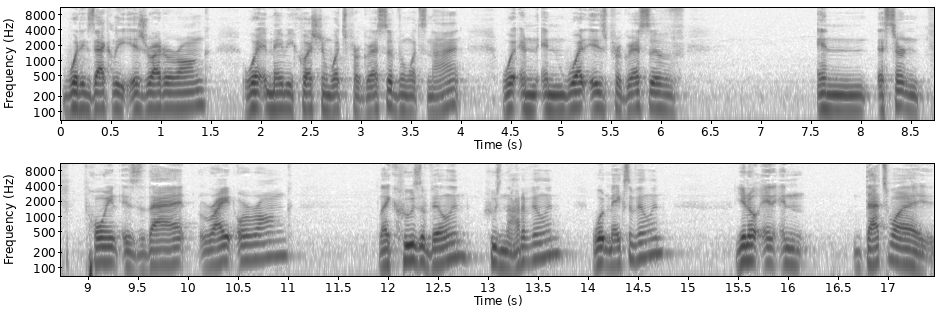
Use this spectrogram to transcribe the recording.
what exactly is right or wrong. What it made me question what's progressive and what's not. What and, and what is progressive in a certain point is that right or wrong? Like who's a villain? Who's not a villain? What makes a villain? You know, and, and that's why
